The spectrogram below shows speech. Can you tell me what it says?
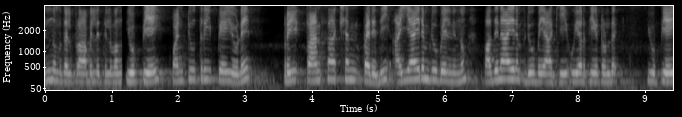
ഇന്നു മുതൽ പ്രാബല്യത്തിൽ വന്നു. U P I one two three പേയുടെ പ്രീ ട്രാൻസാക്ഷൻ പരിധി അയ്യായിരം രൂപയിൽ നിന്നും പതിനായിരം രൂപയാക്കി ഉയർത്തിയിട്ടുണ്ട്. യു പി ഐ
